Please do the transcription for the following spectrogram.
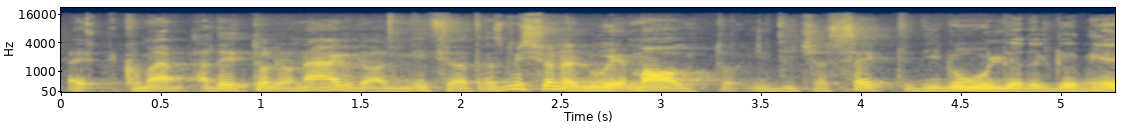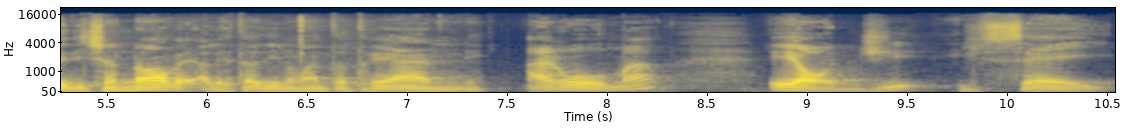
Eh, come ha detto Leonardo all'inizio della trasmissione, lui è morto il 17 di luglio del 2019 all'età di 93 anni a Roma e oggi, il 6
